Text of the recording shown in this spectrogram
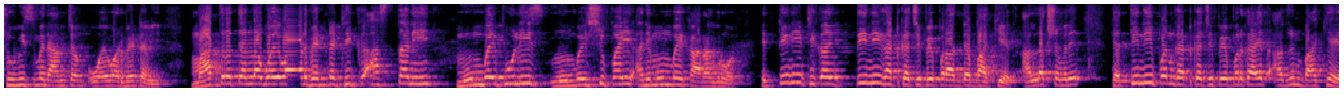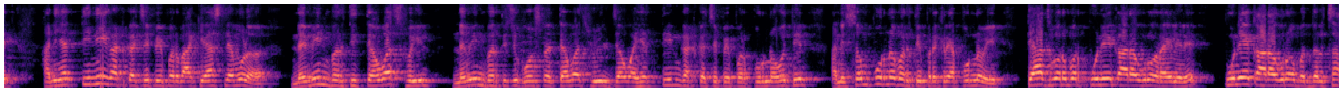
चोवीसमध्ये आमच्या वयवाढ भेटावी. मात्र त्यांना वयवाढ भेटणं ठीक असताना मुंबई पोलीस मुंबई शिपाई आणि मुंबई कारागृह हे तिन्ही ठिकाणी तिन्ही घटकाचे पेपर अद्याप बाकी आहेत. आलं लक्षामध्ये ह्या तिन्ही पण घटकाचे पेपर काय आहेत? अजून बाकी आहेत. आणि ह्या तिन्ही घटकाचे पेपर बाकी असल्यामुळं नवीन भरती तेव्हाच होईल. नवीन भरतीची घोषणा तेव्हाच होईल जेव्हा हे तीन घटकाचे पेपर पूर्ण होतील आणि संपूर्ण भरती प्रक्रिया पूर्ण होईल. त्याचबरोबर पुणे कारागृह राहिलेले. पुणे कारागृह बद्दलचा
